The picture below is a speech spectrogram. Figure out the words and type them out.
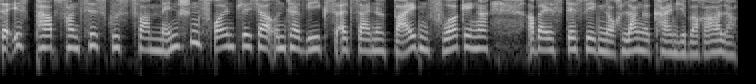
Da ist Papst Franziskus zwar menschenfreundlicher unterwegs als seine beiden Vorgänger, aber er ist deswegen noch lange kein Liberaler.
